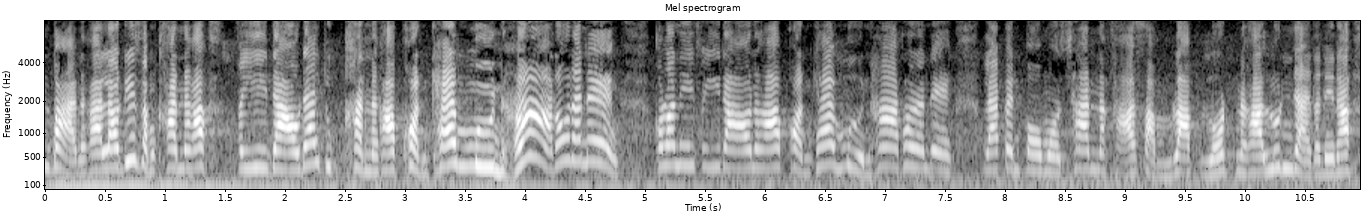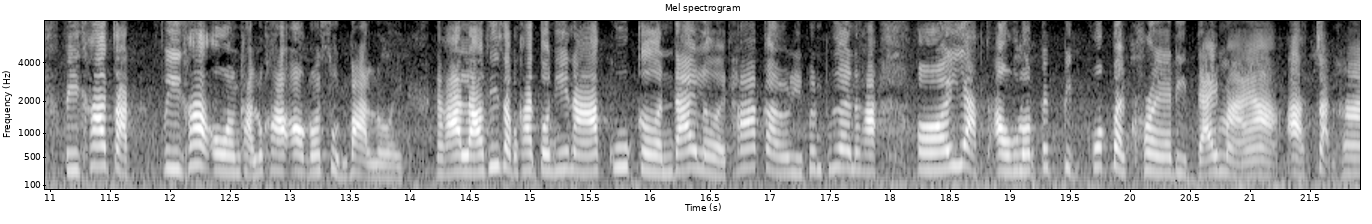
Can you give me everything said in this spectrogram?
899,000 บาทนะคะ แล้วที่สำคัญนะคะฟรีดาวได้ทุกคันนะคะผ่อนแค่หมื่นห้าเท่านั้นเอง กรณีฟรีดาวน์นะคะ ผ่อนแค่หมื่นห้าเท่านั้นเอง และเป็นโปรโมชั่นนะคะสำหรับรถนะคะ รุ่นใหญ่ตอนนี้นะฟรีค่าจัดฟรีค่าโอนค่ะ ลูกค้าออกรถศูนย์บาทเลย นะคะ แล้วที่สำคัญตัวนี้นะกู้เกินได้เลย ถ้าการีเพื่อนๆนะคะโอ้ยอยากเอารถไปปิดพวกบัตรเครดิตได้ไหมอะอะจัดให้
